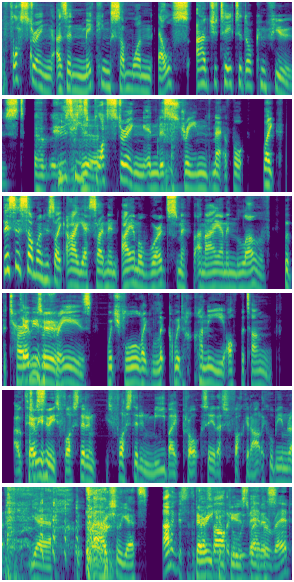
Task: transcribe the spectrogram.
Flustering, as in making someone else agitated or confused. uh, Who's he's yeah. blustering in this strained metaphor? Like this is someone who's like, ah, yes, I'm in. I am a wordsmith, and I am in love with the terms of who. phrase which flow like liquid honey off the tongue. I'll tell Just- you who he's flustering. He's flustering me by proxy. This fucking article being written. Yeah, actually, yes. I think this is the Very best article confused we've ever this. read,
